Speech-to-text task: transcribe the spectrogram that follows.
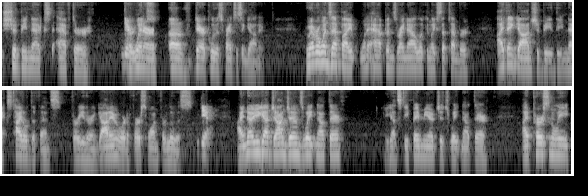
should be next after Derrick the winner Lewis. of Derrick Lewis, Francis Ngannou. Whoever wins that fight, when it happens right now, looking like September, I think Gane should be the next title defense for either Ngannou or the first one for Lewis. Yeah. I know you got Jon Jones waiting out there. You got Stipe Miocic waiting out there. I personally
